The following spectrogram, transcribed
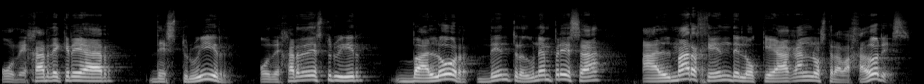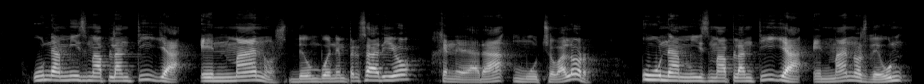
o dejar de crear, destruir o dejar de destruir valor dentro de una empresa al margen de lo que hagan los trabajadores. Una misma plantilla en manos de un buen empresario generará mucho valor. Una misma plantilla en manos de un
